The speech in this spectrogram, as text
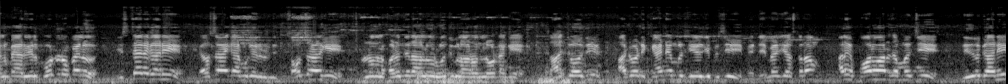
ఎనభై ఆరు వేల కోట్ల రూపాయలు ఇస్తేనే కానీ వ్యవసాయ కార్మికులు సంవత్సరానికి రెండు వందల పన్నెండు దినాలు రోజుకు ఆరు వందలు ఒకటికి సాధ్యమవుతుంది అటువంటి కేటాయింపులు చేయాలని చెప్పేసి మేము డిమాండ్ చేస్తున్నాం. అలాగే పోలవరం సంబంధించి నిధులు కానీ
